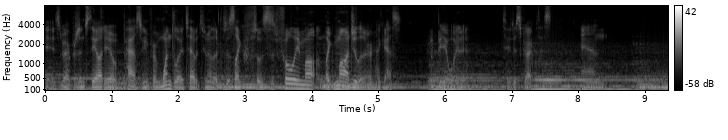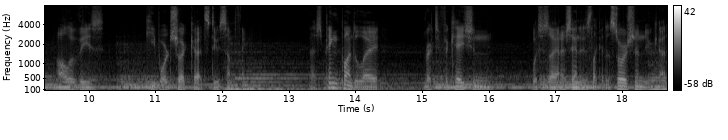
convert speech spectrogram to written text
is, represents the audio passing from one delay tap to another. This is like so. This is fully mo like modular, I guess, would be a way to to describe this. And all of these keyboard shortcuts do something. There's ping pong delay, rectification, which as I understand it is like a distortion. You've got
